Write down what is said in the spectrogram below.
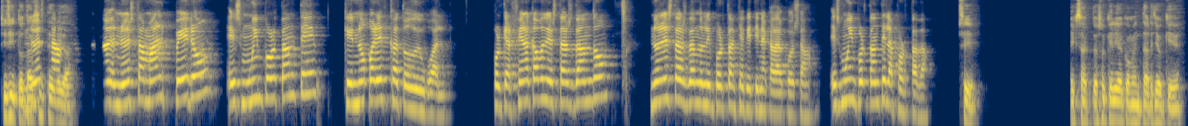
Sí, sí, total No está- sinceridad. no, no está mal, pero es muy importante que no parezca todo igual. Porque al fin y al cabo le estás dando, no le estás dando la importancia que tiene cada cosa. Es muy importante la portada. Sí. Exacto, eso quería comentar yo, que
